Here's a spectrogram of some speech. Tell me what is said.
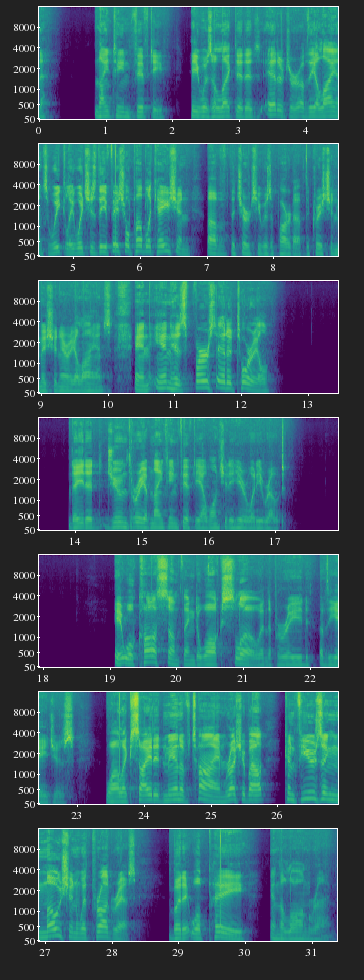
1950, he was elected as editor of the Alliance Weekly, which is the official publication of the church he was a part of, the Christian Missionary Alliance. And in his first editorial, dated June 3 of 1950, I want you to hear what he wrote. It will cost something to walk slow in the parade of the ages, while excited men of time rush about confusing motion with progress, but it will pay in the long run.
